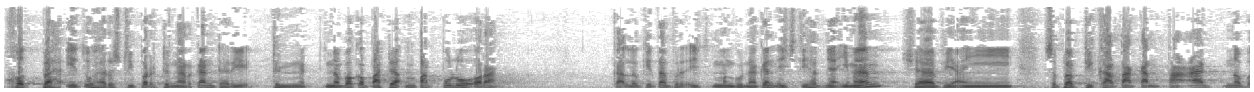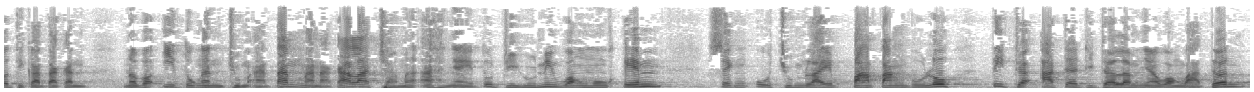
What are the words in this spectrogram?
khutbah itu harus diperdengarkan dari napa kepada 40 orang. Kalau kita menggunakan ijtihadnya Imam Syafi'i sebab dikatakan taat napa dikatakan napa hitungan Jumatan manakala jamaahnya itu dihuni wong mukim sing ujumlahe patang puluh tidak ada di dalamnya wong wadon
